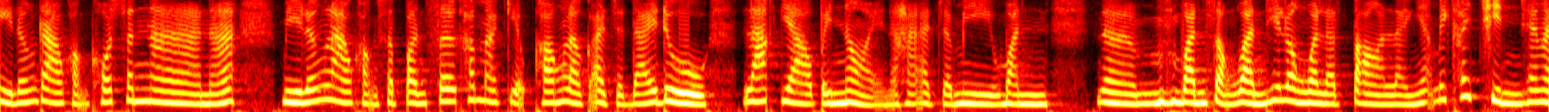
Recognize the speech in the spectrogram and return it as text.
มีเรื่องราวของโฆษณานะมีเรื่องราวของสปอนเซอร์เข้ามาเกี่ยวข้องเราก็อาจจะได้ดูลากยาวไปหน่อยนะคะอาจจะมีวันวันสองวันที่ลงวันละตอนอะไรเงี้ยไม่ค่อยชินใช่ไหม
